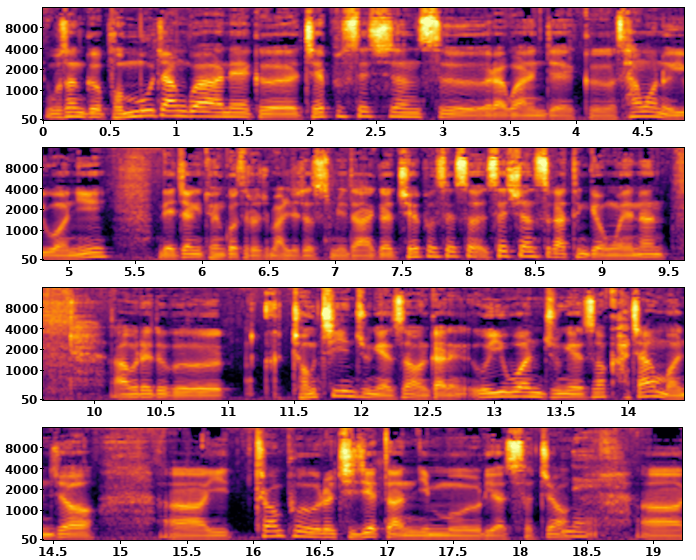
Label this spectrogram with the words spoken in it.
우선 그 법무장관의 그 제프 세션스라고 하는 이제 그 상원 의원이 내정이 된 것으로 좀 알려졌습니다. 그러니까 제프 세션스 같은 경우에는 아무래도 그 정치인 중에서 그러니까 의원 중에서 가장 먼저 어, 이 트럼프를 지지했던 인물이었었죠. 네. 어,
